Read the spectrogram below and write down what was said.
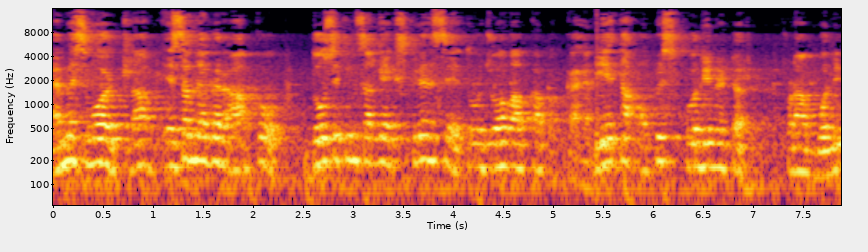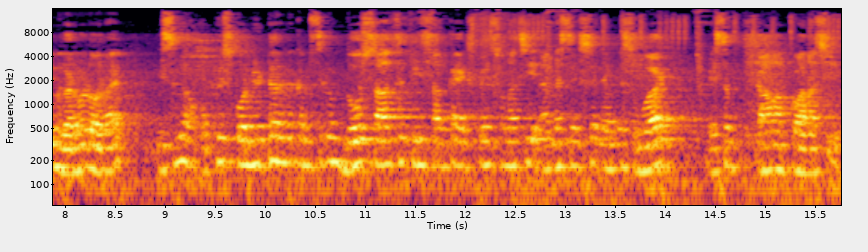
M S Word ये सब अगर आपको दो से तीन साल का एक्सपीरियंस है तो जॉब आपका पक्का है। ये था ऑफ़िस कोऑर्डिनेटर थोड़ा बोलने में गड़बड़ हो रहा है। इसमें ऑफ़िस कोऑर्डिनेटर में कम से कम दो साल से तीन साल का एक्सपीरियंस होना चाहिए। M S Excel M S Word ये सब काम आपको आना चाहिए।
